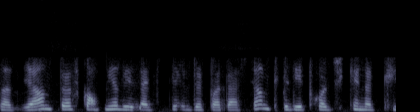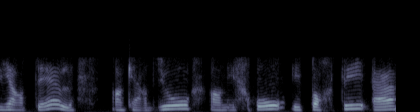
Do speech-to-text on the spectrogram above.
sodium peuvent contenir des additifs de potassium, puis c'est des produits que notre clientèle en cardio, en néphro est portée à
